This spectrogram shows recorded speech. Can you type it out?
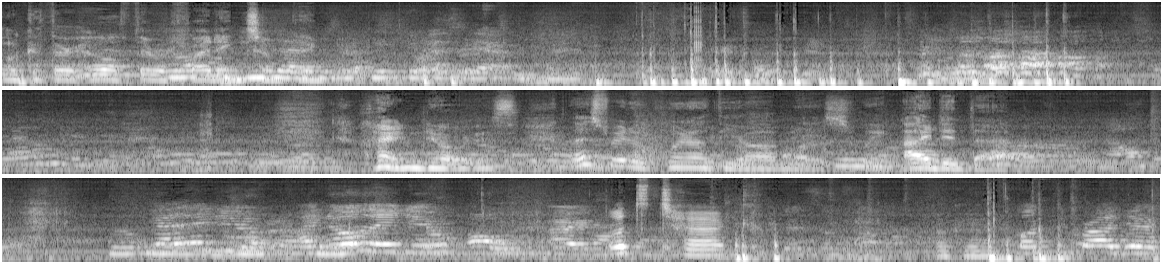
Look at their health. They were fighting something. I noticed. Nice way to point out the obvious. Wait, I did that. Yeah, they do. I know they do. Oh, I Let's attack. Okay. monthly project.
